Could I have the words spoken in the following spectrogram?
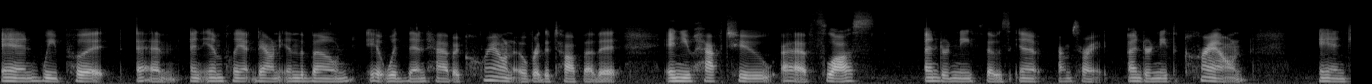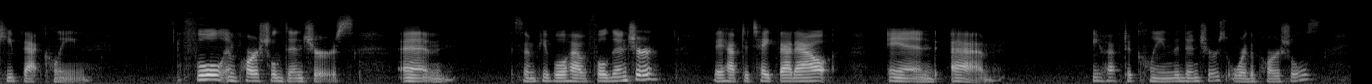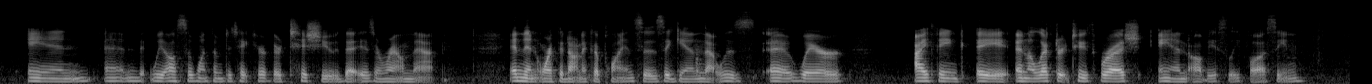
and we put um, an implant down in the bone, it would then have a crown over the top of it and you have to uh, floss underneath those, I'm sorry, underneath the crown and keep that clean. Full and partial dentures. Um, some people have full denture. They have to take that out and um, you have to clean the dentures or the partials. And, and we also want them to take care of their tissue that is around that. And then orthodontic appliances, again, that was uh, where I think a an electric toothbrush and obviously flossing,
